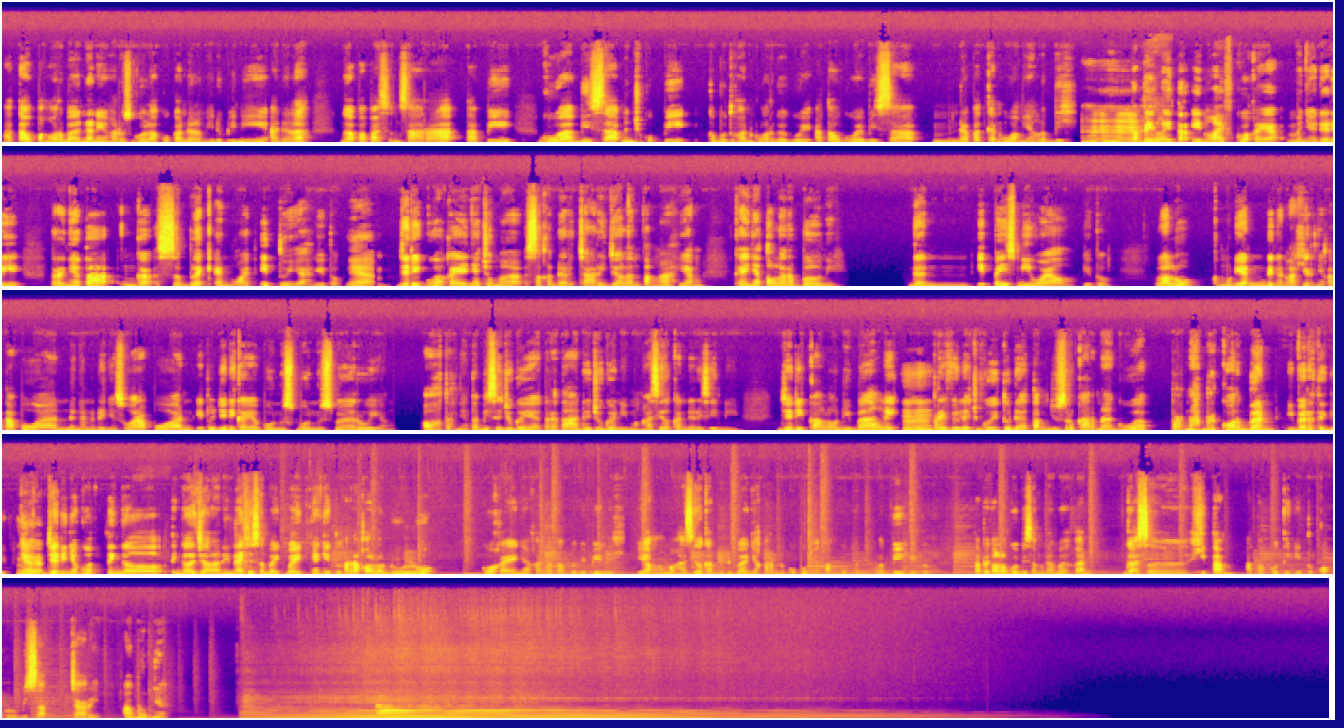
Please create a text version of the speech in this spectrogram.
atau pengorbanan yang harus gue lakukan dalam hidup ini adalah nggak apa-apa sengsara, tapi gue bisa mencukupi kebutuhan keluarga gue atau gue bisa mendapatkan uang yang lebih. Hmm, hmm, hmm. Tapi later in life gue kayak menyadari ternyata nggak se black and white itu ya gitu. Ya, Jadi gue kayaknya cuma sekedar cari jalan tengah yang kayaknya tolerable nih. Dan it pays me well gitu. Lalu kemudian dengan lahirnya kata puan, dengan adanya suara puan, itu jadi kayak bonus-bonus baru yang oh ternyata bisa juga ya, ternyata ada juga nih menghasilkan dari sini. Jadi kalau dibalik, Mm-mm. privilege gue itu datang justru karena gue pernah berkorban ibaratnya gitu. Iya. Jadinya gue tinggal tinggal jalanin aja sebaik-baiknya gitu. Karena kalau dulu gue kayaknya akan tetap lebih pilih yang menghasilkan lebih banyak karena gue punya tanggungan yang lebih gitu. Tapi kalau gue bisa menambahkan, nggak sehitam atau putih itu kok, lu bisa cari abunya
